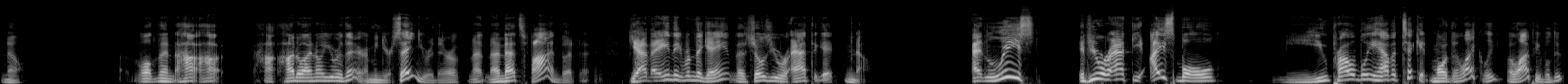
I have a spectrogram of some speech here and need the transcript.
No. Well, then how, how how, how do I know you were there? I mean, you're saying you were there, and that's fine, but uh, do you have anything from the game that shows you were at the game? No. At least if you were at the Ice Bowl, you probably have a ticket, more than likely. A lot of people do.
